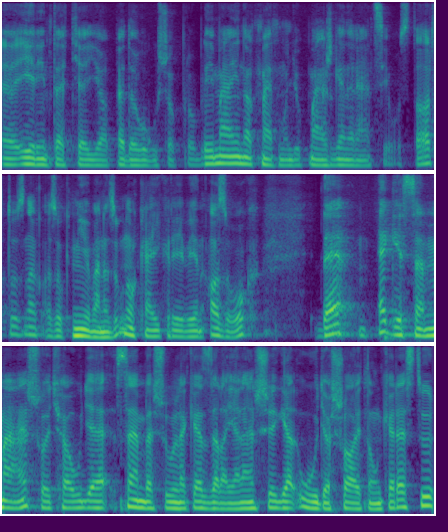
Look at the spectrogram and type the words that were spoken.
érintettjei a pedagógusok problémáinak, mert mondjuk más generációhoz tartoznak, azok nyilván az unokáik révén azok, de egészen más, hogyha ugye szembesülnek ezzel a jelenséggel úgy a sajton keresztül,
